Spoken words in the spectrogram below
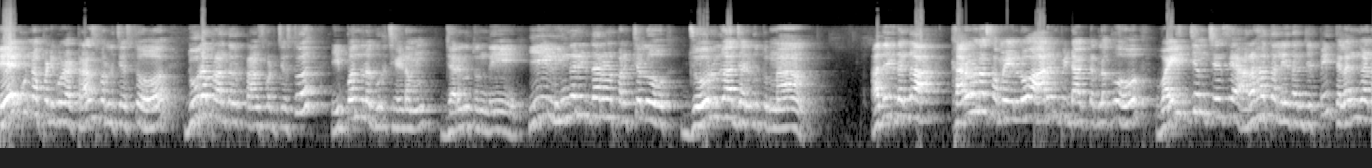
లేకున్నప్పటికీ కూడా ట్రాన్స్ఫర్లు చేస్తూ దూర ప్రాంతాలకు ట్రాన్స్ఫర్ చేస్తూ ఇబ్బందులకు గురి చేయడం జరుగుతుంది. ఈ లింగ నిర్ధారణ పరీక్షలు జోరుగా జరుగుతున్నా. అదేవిధంగా కరోనా సమయంలో ఆర్ఎంపీ డాక్టర్లకు వైద్యం చేసే అర్హత లేదని చెప్పి తెలంగాణ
